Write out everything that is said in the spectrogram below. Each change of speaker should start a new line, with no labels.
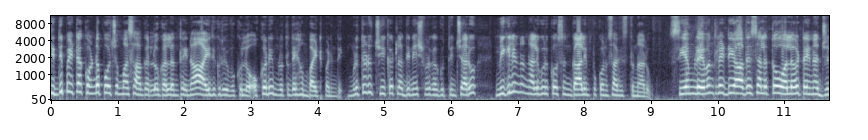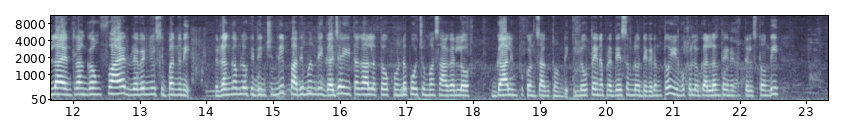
సిద్దిపేట కొండపోచమ్మ సాగర్లో గల్లంతైన ఐదుగురు యువకుల్లో ఒకరి మృతదేహం బయటపడింది. మృతుడు చీకట్ల దినేశ్వర్గా గుర్తించారు. మిగిలిన నలుగురి కోసం గాలింపు కొనసాగిస్తున్నారు. సీఎం రేవంత్ రెడ్డి ఆదేశాలతో అలర్ట్ అయిన జిల్లా యంత్రాంగం ఫైర్ రెవెన్యూ సిబ్బందిని రంగంలోకి దించింది. పది మంది గజ ఈతగాళ్ళతో కొండపోచమ్మ సాగర్లో గాలింపు కొనసాగుతోంది. లోతైన ప్రదేశంలో దిగడంతో యువకులు గల్లంతైనట్టు తెలుస్తోంది.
